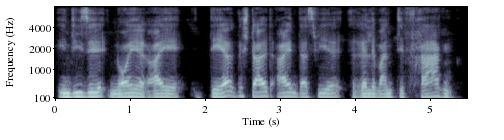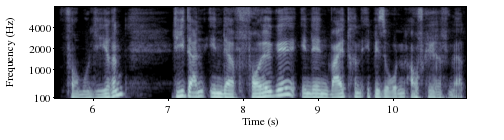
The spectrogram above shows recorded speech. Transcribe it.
in diese neue Reihe der Gestalt ein, dass wir relevante Fragen formulieren, die dann in der Folge in den weiteren Episoden aufgegriffen werden.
